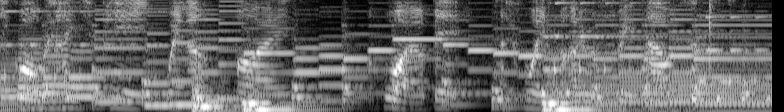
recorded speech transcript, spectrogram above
Squall's HP went up by quite a bit. That's why he's got over 3000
